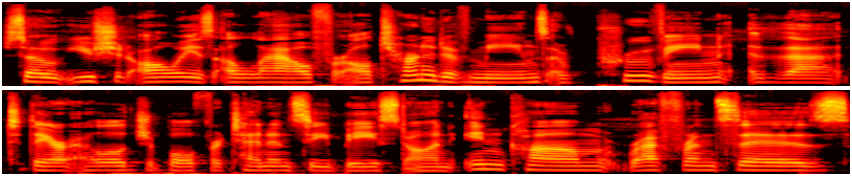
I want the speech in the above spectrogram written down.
So you should always allow for alternative means of proving that they are eligible for tenancy based on income, references,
